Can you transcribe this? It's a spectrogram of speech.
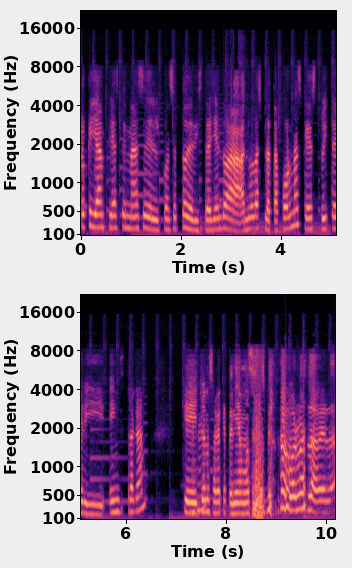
creo que ya ampliaste más el concepto de distrayendo a, a nuevas plataformas, que es Twitter y Instagram, que yo no sabía que teníamos esas plataformas, la verdad.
